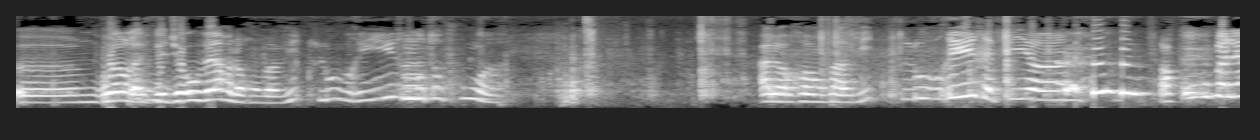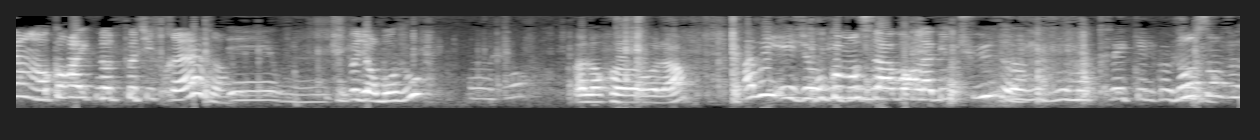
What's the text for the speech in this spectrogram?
Euh, ouais, on l'avait déjà ouvert, alors on va vite l'ouvrir. Tout le monde s'en fout. hein. Alors on va vite l'ouvrir et puis. Euh... alors pour vous parler, on est encore avec notre petit frère. Et oui. Tu peux dire bonjour. Bonjour. Alors euh, voilà. Ah oui, et j'ai Vous commencez à avoir l'habitude. J'ai envie de vous montrer quelque chose. Non, ça on veut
